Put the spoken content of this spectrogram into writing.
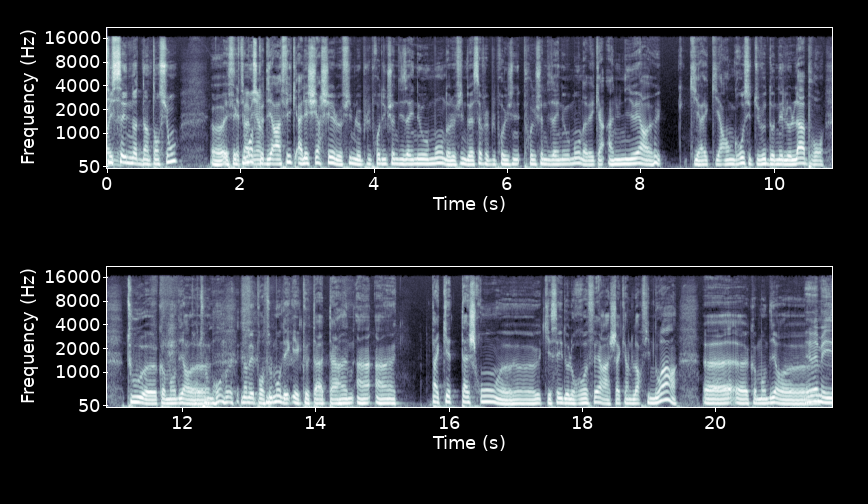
si c'est une note d'intention, euh, effectivement, ce que dit Rafik, aller chercher le film le plus production designé au monde, le film de SF le plus production, production designé au monde, avec un, un univers euh, qui a, qui a en gros, si tu veux, donné le là pour tout, euh, comment dire, Pour euh, tout le monde. ouais. non mais pour tout le monde et, et que t'as as un, un, un paquet de tâcherons euh, qui essayent de le refaire à chacun de leurs films noirs. Euh, euh, comment dire Mais ouais, mais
